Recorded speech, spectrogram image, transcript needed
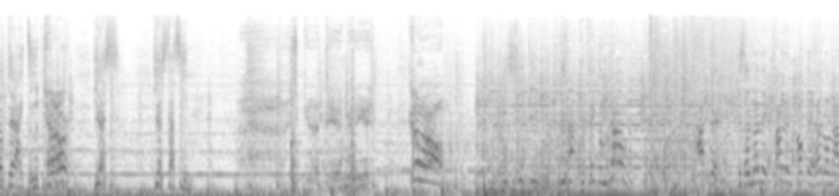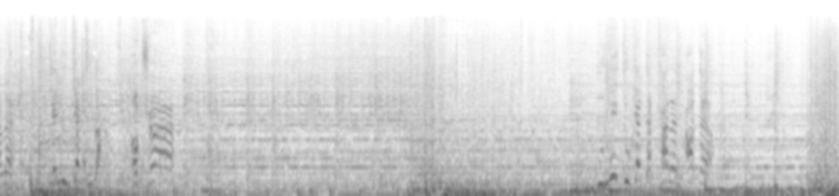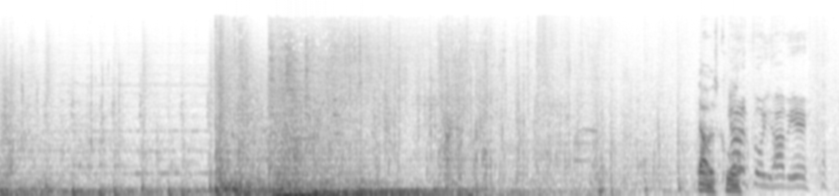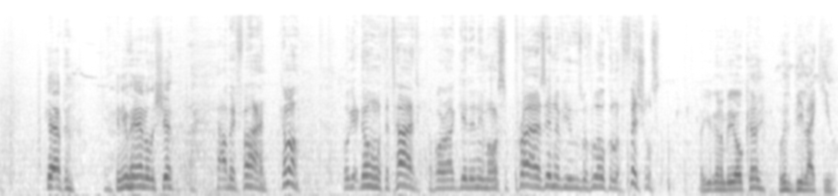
up there, I think. In the tower? Yes. Yes, that's him. This goddamn idiot. Come on! He's shooting. We have to take him down. Arthur, there's another cannon up ahead on our left. Can you get to that? I'll try. You need to get that cannon out there. That was cool. Got it for you, Javier. Captain, can you handle the ship? I'll be fine. Come on. We'll get going with the tide before I get any more surprise interviews with local officials. Are you gonna be okay? We'll be like you.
